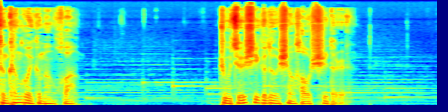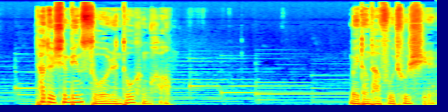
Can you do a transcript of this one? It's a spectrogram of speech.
曾看过一个漫画。主角是一个乐善好施的人，他对身边所有人都很好。每当他付出时，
